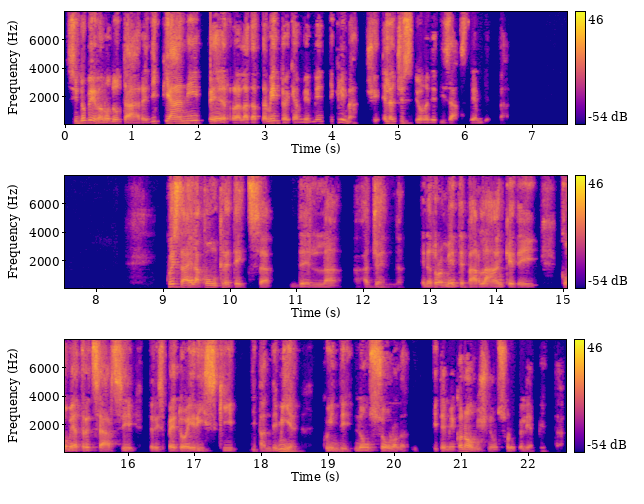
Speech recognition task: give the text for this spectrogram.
si dovevano dotare di piani per l'adattamento ai cambiamenti climatici e la gestione dei disastri ambientali. Questa è la concretezza dell'agenda e naturalmente parla anche di come attrezzarsi rispetto ai rischi di pandemie, quindi non solo i temi economici, non solo quelli ambientali.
